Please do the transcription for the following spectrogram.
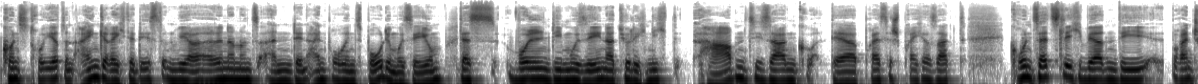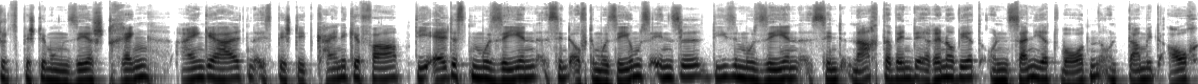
konstruiert und eingerichtet ist. Und wir erinnern uns an den Einbruch ins Bode-Museum. Das wollen die Museen natürlich nicht haben. Sie sagen, der Pressesprecher sagt, grundsätzlich werden die Brandschutzbestimmungen sehr streng eingehalten. Es besteht keine Gefahr. Die ältesten Museen sind auf der Museumsinsel. Diese Museen sind nach der Wende renoviert und saniert worden und damit auch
